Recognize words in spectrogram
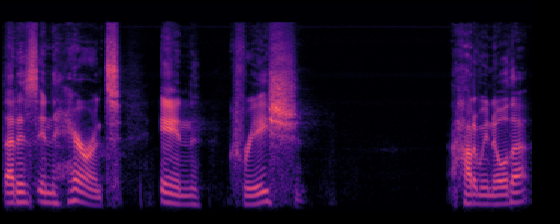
that is inherent in creation. How do we know that?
